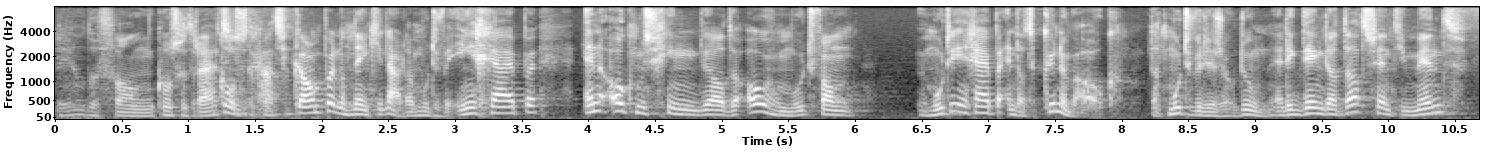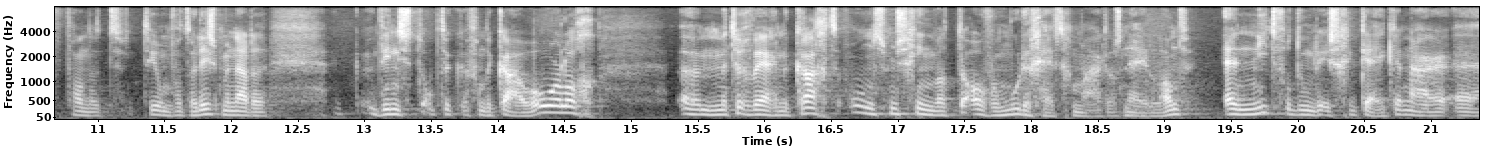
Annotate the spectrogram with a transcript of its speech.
Beelden van concentratie. concentratiekampen, dan denk je, nou, dan moeten we ingrijpen. En ook misschien wel de overmoed van... we moeten ingrijpen en dat kunnen we ook. Dat moeten we dus ook doen. En ik denk dat dat sentiment van het triomfantalisme... na de winst op de, van de Koude Oorlog... eh, met terugwerkende kracht ons misschien wat te overmoedig heeft gemaakt als Nederland. En niet voldoende is gekeken naar eh,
